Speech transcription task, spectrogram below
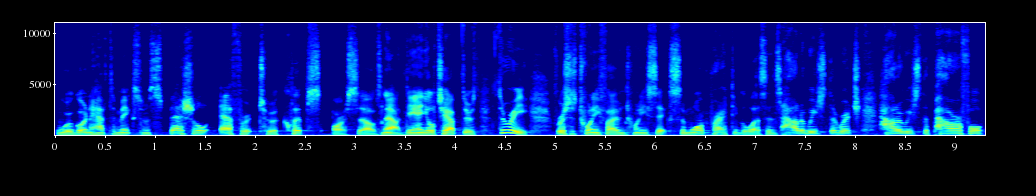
we're going to have to make some special effort to eclipse ourselves. Now, Daniel chapter 3, verses 25 and 26, some more practical lessons how to reach the rich, how to reach the powerful.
